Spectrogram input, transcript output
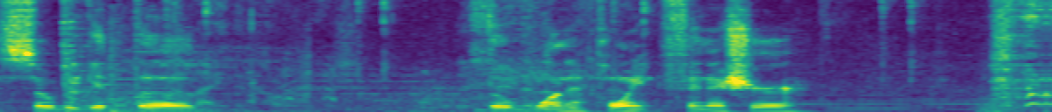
So we get the the one point finisher.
